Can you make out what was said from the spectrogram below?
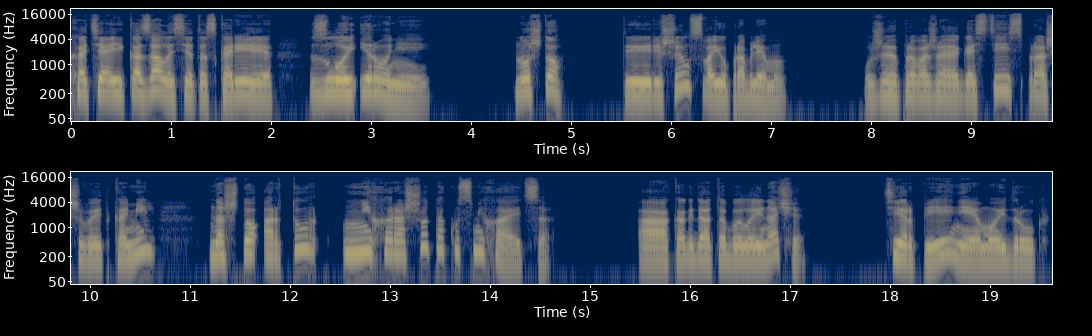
хотя и казалось это скорее злой иронией. «Ну что, ты решил свою проблему?» Уже провожая гостей, спрашивает Камиль, на что Артур нехорошо так усмехается. А когда-то было иначе? Терпение, мой друг,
